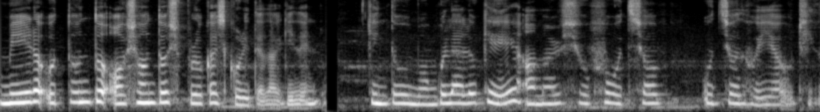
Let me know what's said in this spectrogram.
মেয়েরা অত্যন্ত অসন্তোষ প্রকাশ করিতে লাগিলেন। কিন্তু মঙ্গলালোকে আমার শুভ উৎসব উজ্জ্বল হইয়া উঠিল।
